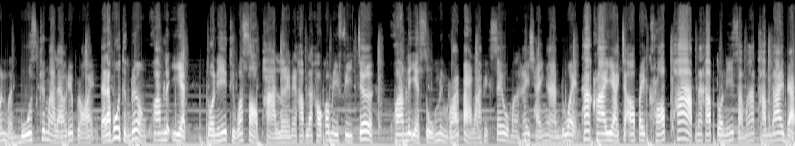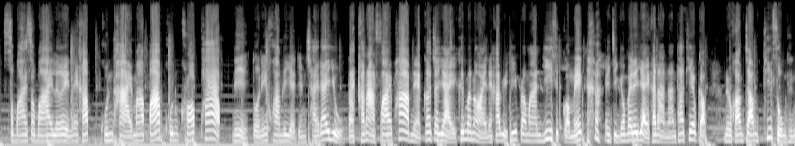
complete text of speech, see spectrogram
มันเหมือนบูสต์ขึ้นมาแล้วเรียบร้อย แต่ถ้าพูดถึงเรื่องของความละเอียด ตัวนี้ถือว่าสอบผ่านเลยนะครับ แล้วเขาก็มีฟีเจอร์ความละเอียดสูง 108 ล้านพิกเซลมาให้ใช้งานด้วย ถ้าใครอยากจะเอาไปครอปภาพนะครับ ตัวนี้สามารถทำได้แบบสบายๆเลยนะครับ คุณถ่ายมาปั๊บคุณครอปภาพ นี่ ตัวนี้ความละเอียดยังใช้ได้อยู่ แต่ขนาดไฟล์ภาพเนี่ยก็จะใหญ่ขึ้นมาหน่อยนะครับ อยู่ที่ประมาณ 20 กว่าเมก จริงๆ ก็ไม่ได้ใหญ่ขนาดนั้น ถ้าเทียบกับหน่วยความจำที่สูงถึง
